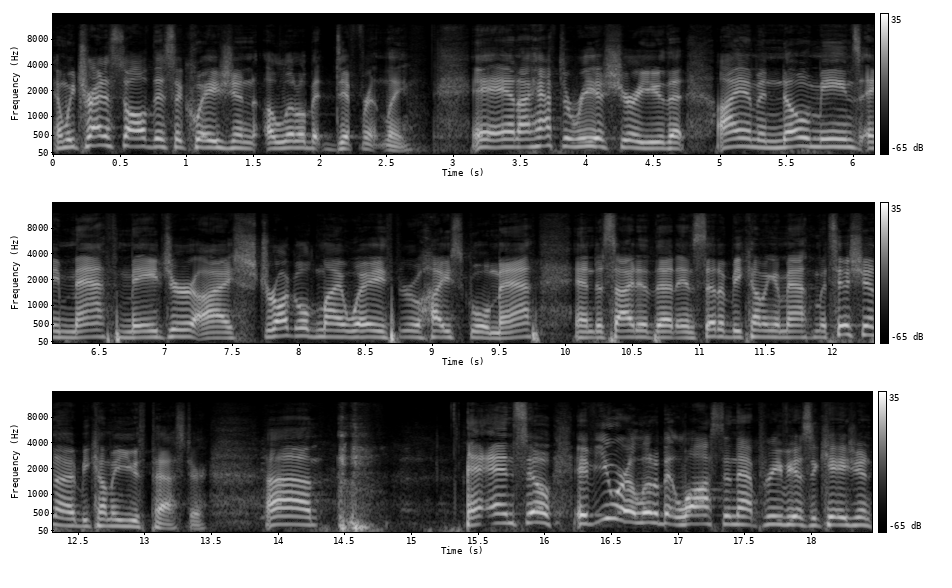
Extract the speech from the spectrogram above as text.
and we try to solve this equation a little bit differently. And I have to reassure you that I am in no means a math major. I struggled my way through high school math and decided that instead of becoming a mathematician, I'd become a youth pastor. Um, And so, if you were a little bit lost in that previous occasion,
